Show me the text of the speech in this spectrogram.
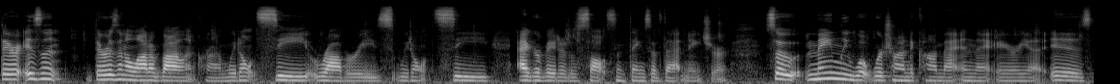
there isn't there isn't a lot of violent crime. We don't see robberies. We don't see aggravated assaults and things of that nature. So mainly what we're trying to combat in that area is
